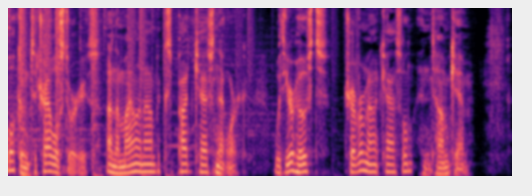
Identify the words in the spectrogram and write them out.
Welcome to Travel Stories on the Milenomics Podcast Network with your hosts, Trevor Mountcastle and Tom Kim.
